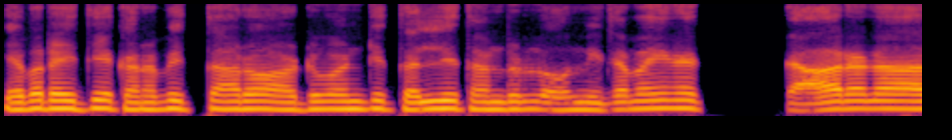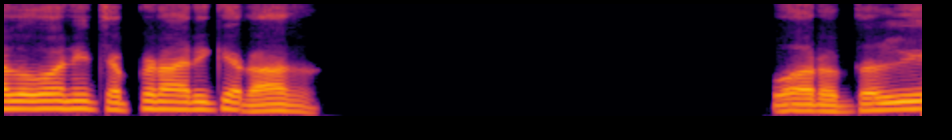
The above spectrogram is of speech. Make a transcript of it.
ఎవరైతే కనిపిస్తారో అటువంటి తల్లిదండ్రులు నిజమైన కారణాలు అని చెప్పడానికి రాదు. వారు తల్లి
